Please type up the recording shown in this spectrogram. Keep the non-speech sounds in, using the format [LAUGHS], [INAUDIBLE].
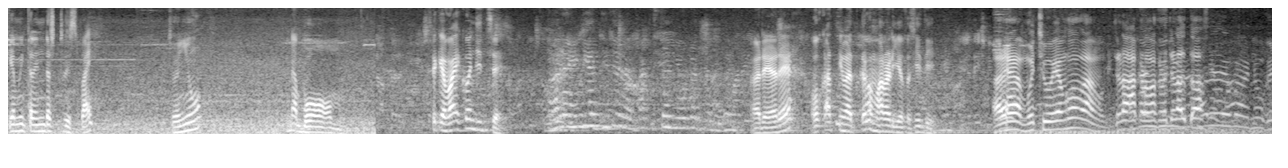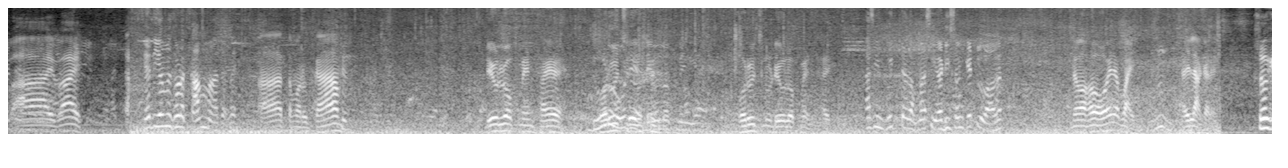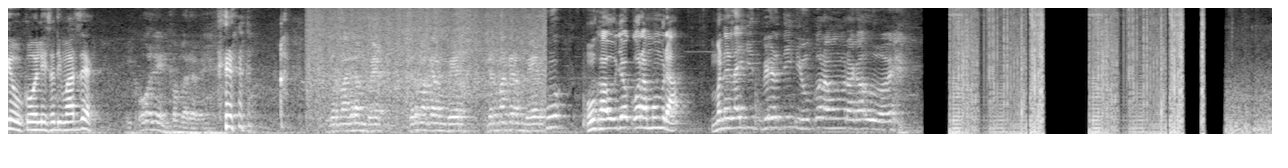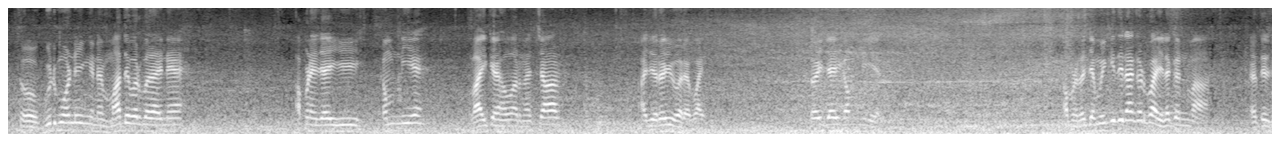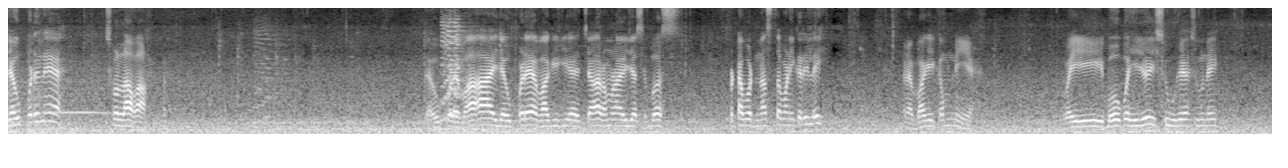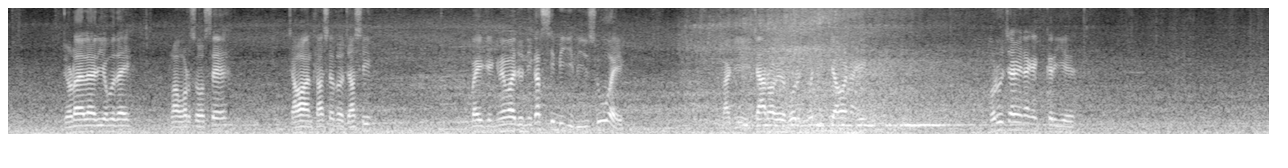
કેમિકલ ઇન્ડસ્ટ્રીઝ ભાઈ. જોયું? ને બોમ્બ. કે ભાઈ કોણ જીતશે? અરે અરે ઓકાતની વાત કરો મારડીએ તો સીધી. અરે મૂછું એમ હો આમ ચડાવ આકડો આકડો ચડાવતો. ભાઈ ભાઈ. તેથી અમે થોડા કામમાં હતા ભાઈ. આ તમારું કામ ડેવલપમેન્ટ થાય. ભરૂચનું ડેવલપમેન્ટ ભરૂચનું ડેવલપમેન્ટ થાય. માસી પૂછતા હતા માસી અઢીસો કેટલું આવે? નવા હવા હોય ને ભાઈ. હૈલા કરે. શું કેવું કોહલી સદી મારશે? કોને ખબર હવે ગરમા ગરમ ભેળ ગરમા ગરમ ભેળ ગરમા ગરમ ભેળ હું હું ખાવું જો કોરા મમરા. મને લાગી ભેળ તીખી હું કોરા મમરા ખાવું હવે. તો ગુડ મોર્નિંગ અને માધેવર બધાને આપણે જઈ કંપનીએ ભાઈ કે સવારના ચાર. આજે રવિવારે ભાઈ. તો જાય કંપનીએ. આપણે રજા મૂકી હતી આગળ ભાઈ લગ્નમાં. અત્યારે જવું પડે ને છોલાવા. જવું પડે ભાઈ, જવું પડે. વાગી ગયા ચાર, હમણાં આવી જશે બસ. ફટાફટ નાસ્તા પાણી કરી લઈ. અને બાકી કંપનીએ. ભાઈ, બહુ પછી જોઈ શું છે, શું નહીં. જોડાયેલા રહ્યો બધાય. ફ્લાવર્સો હશે. જવાનું થશે તો જાસી ભાઈ, કંઈક ને જો નીકળશે બીજી, બીજું શું હોય? બાકી ચાર વાગે ભરૂચ પહોંચી જવાના કંઈક ભરૂચ આવીને કંઈક કરીએ.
